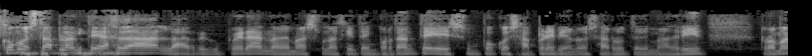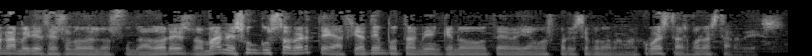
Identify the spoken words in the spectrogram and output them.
¿Cómo está planteada? La recuperan, además, una cita importante, es un poco esa previa, ¿no? Esa ruta de Madrid. Román Ramírez es uno de los fundadores. Román, es un gusto verte. Hacía tiempo también que no te veíamos por este programa. ¿Cómo estás? Buenas tardes.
